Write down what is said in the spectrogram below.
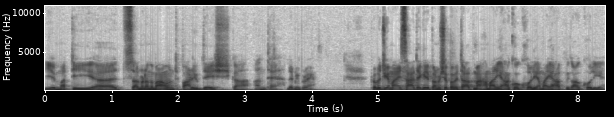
ये मत्ती सरमन ऑन द माउंट, पहाड़ी उपदेश का अंत है। लेट मी प्रे प्रभु जी, हमारी सहायता करिए परमेश्वर पवित्र आत्मा हमारी आँखों खोलिए, हमारी आत्मिक आँख खोलिए।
